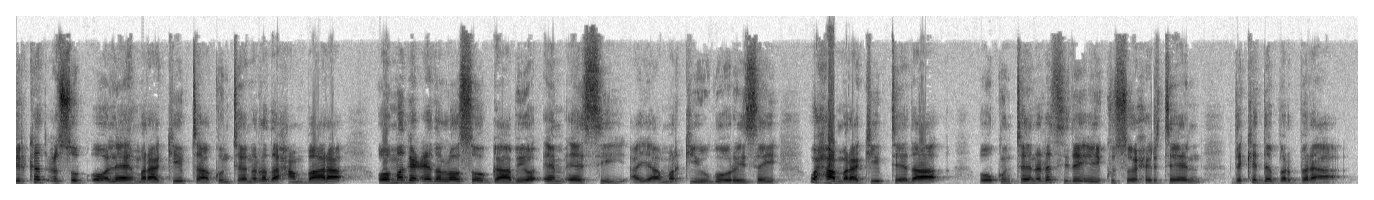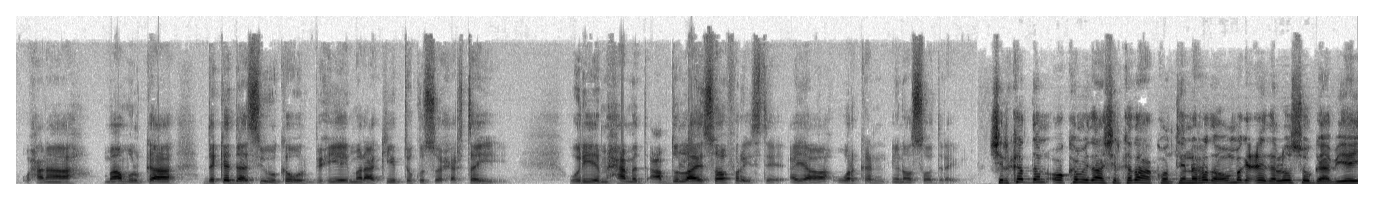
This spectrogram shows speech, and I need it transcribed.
shirkad cusub oo leh maraakiibta kunteenarada xambaara oo magaceeda loo soo gaabiyo m a c ayaa markii ugu horeysay waxaa maraakiibteeda oo kunteenaro siday ay ku soo xirteen dekeda berbera waxaana maamulka dekedaasi uu ka warbixiyey maraakiibta ku soo xirtay. Wariye maxamed cabdulaahi soo fariiste ayaa warkan inoo soo diray shirkadan oo ka mid ah shirkadaha konteenarada oo magaceeda loo soo gaabiyey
